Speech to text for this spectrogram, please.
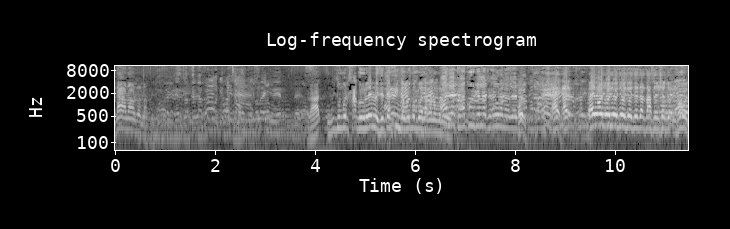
না না না না রাত তুমি ঠাকুরগুলো লইছে তার তিনটা পর্যন্ত বই থাকা বলে আরে ঠাকুর গেলে ঠাকুর না যাবে এই ওই ওই ওই ওই যাচ্ছে সময়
